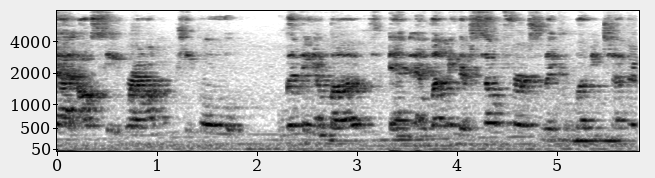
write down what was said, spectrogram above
that I'll see brown people living in love and, and loving themselves first so they can love each other,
